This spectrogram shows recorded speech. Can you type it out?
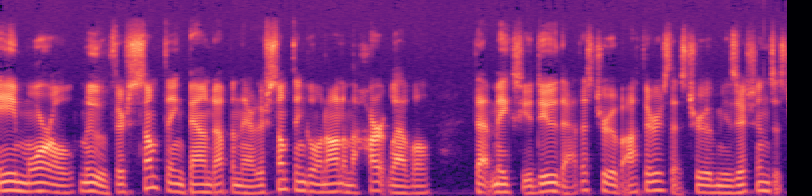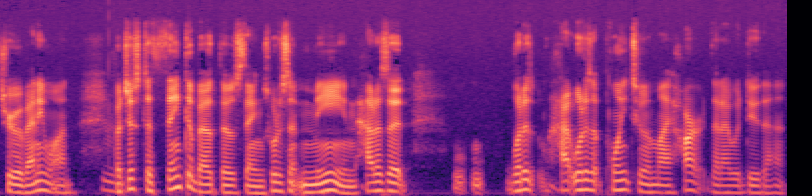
amoral move. There's something bound up in there. There's something going on on the heart level that makes you do that. That's true of authors, that's true of musicians, it's true of anyone. Mm. But just to think about those things, what does it mean? How does it what is how, what does it point to in my heart that I would do that?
